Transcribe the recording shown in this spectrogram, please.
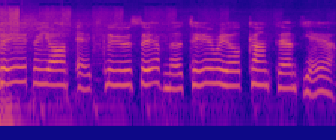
Patreon exclusive material content, yeah.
